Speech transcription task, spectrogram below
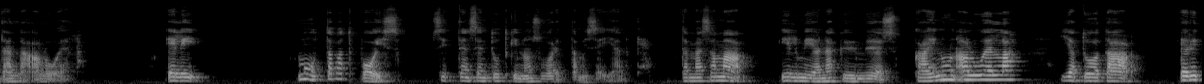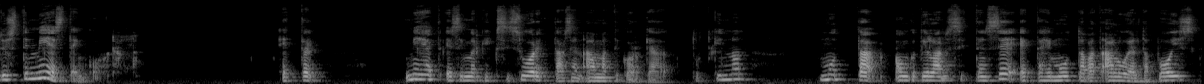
tällä alueella. Eli muuttavat pois sitten sen tutkinnon suorittamisen jälkeen. Tämä sama ilmiö näkyy myös Kainuun alueella ja tuota, erityisesti miesten kohdalla. Että miehet esimerkiksi suorittaa sen ammattikorkeatutkinnon, mutta onko tilanne sitten se, että he muuttavat alueelta pois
